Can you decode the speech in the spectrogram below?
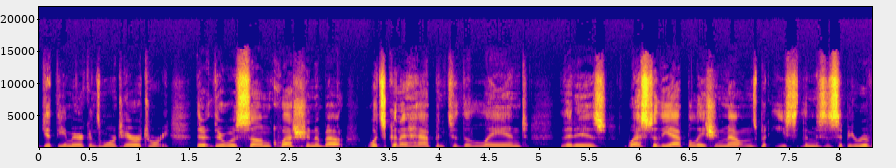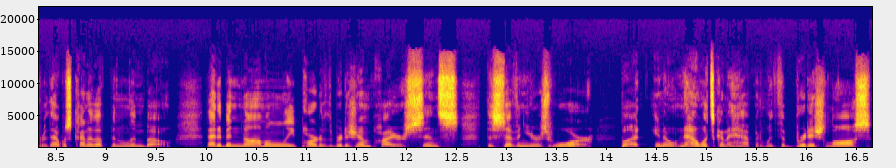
get the Americans more territory. There, there was some question about what's going to happen to the land that is west of the Appalachian Mountains but east of the Mississippi River. That was kind of up in limbo. That had been nominally part of the British Empire since the Seven Years' War. But you know now what's going to happen with the British loss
